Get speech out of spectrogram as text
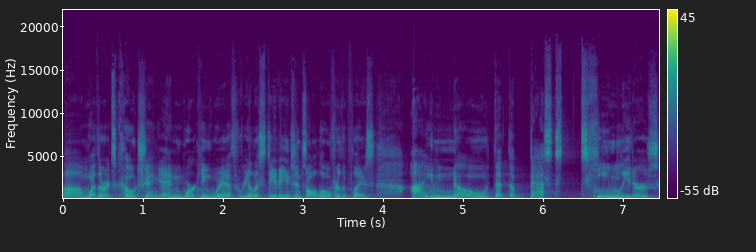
um, whether it's coaching and working with real estate agents all over the place. I know that the best team leaders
